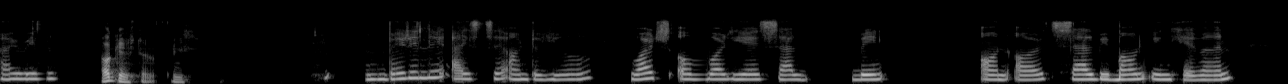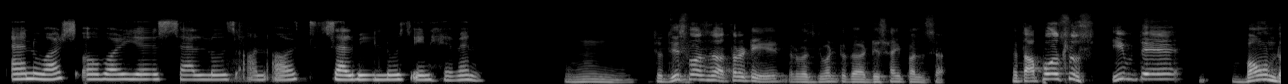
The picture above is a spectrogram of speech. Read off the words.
I will. Okay, sister, please. Verily I say unto you, whatsoever ye shall be on earth shall be bound in heaven, and whatsoever ye shall lose on earth shall be loosed in heaven. Mm. So this was the authority that was given to the disciples. That the apostles, if they bound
